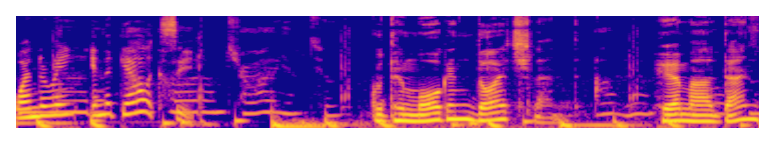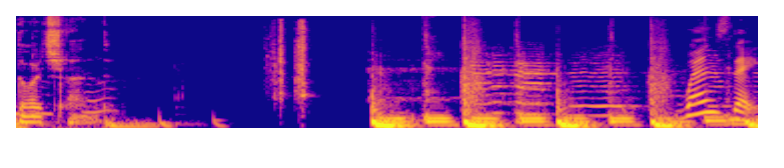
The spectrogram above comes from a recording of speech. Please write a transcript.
Wandering in the Galaxy. I'm trying to. Guten Morgen Deutschland. Hör mal dein Deutschland. Wednesday,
